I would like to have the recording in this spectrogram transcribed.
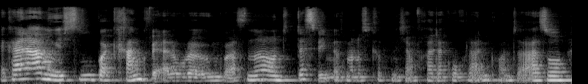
ja, keine Ahnung, ich super krank werde oder irgendwas, ne? Und deswegen das Manuskript nicht am Freitag hochladen konnte. Also,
